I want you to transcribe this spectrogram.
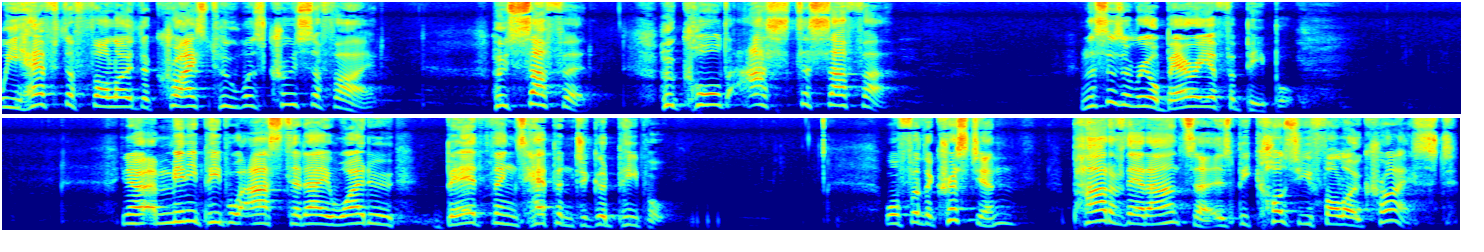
we have to follow the Christ who was crucified, who suffered, who called us to suffer. And this is a real barrier for people. You know, many people ask today, why do bad things happen to good people? Well, for the Christian, part of that answer is because you follow Christ.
